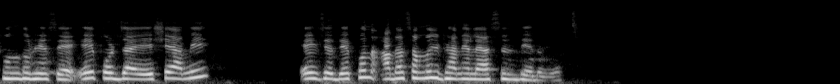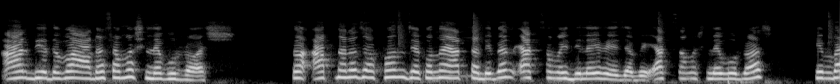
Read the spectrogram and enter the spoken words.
সুন্দর হয়েছে। এই পর্যায়ে এসে আমি এই যে দেখুন আধা চামচ ভ্যানিলা এসেন্স দিয়ে দেবো। আর দিয়ে দেবো আধা চামচ লেবুর রস। তো আপনারা যখন যে কোনো একটা দেবেন, এক চামচ দিলেই হয়ে যাবে। এক চামচ লেবুর রস কিংবা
